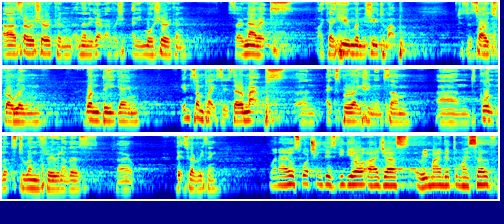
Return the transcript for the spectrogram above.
uh, throw a shuriken and then they don't have sh- any more shuriken. So now it's like a human shoot 'em up. Just a side scrolling 1D game. In some places, there are maps and exploration in some, and gauntlets to run through in others. So bits of everything. When I was watching this video, I just reminded to myself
